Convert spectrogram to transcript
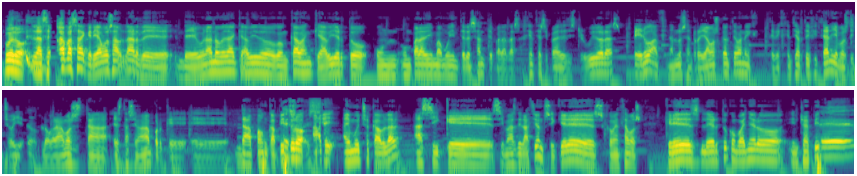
Bueno, la semana pasada queríamos hablar de, de una novedad que ha habido con Caban, que ha abierto un, un paradigma muy interesante para las agencias y para las distribuidoras, pero al final nos enrollamos con el tema de inteligencia artificial y hemos dicho, oye, lo grabamos esta, esta semana porque eh, da para un capítulo, es. hay, hay mucho que hablar, así que sin más dilación, si quieres, comenzamos. ¿Quieres leer tu compañero Intrepid? Eh,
